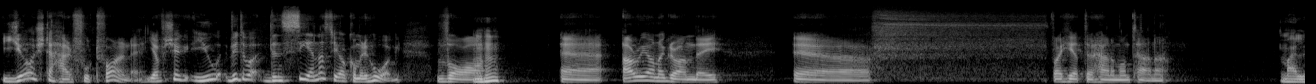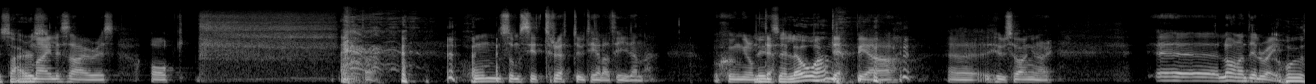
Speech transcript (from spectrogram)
Görs det här fortfarande? Jag försöker, jo, vet du vad? Den senaste jag kommer ihåg var Mhm. eh, Ariana Grande. Eh, vad heter Hannah Montana? Miley Cyrus. Miley Cyrus och... Hon som ser trött ut hela tiden och sjunger om depp, deppiga eh, husvagnar. Eh, Lana Del Rey. Hon...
